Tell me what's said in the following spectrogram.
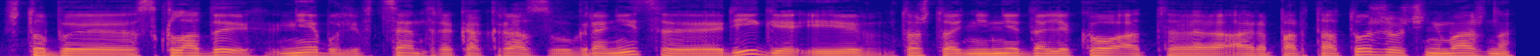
чтобы склады не были в центре как раз у границы Риги, и то, что они недалеко от э, аэропорта, тоже очень важно.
